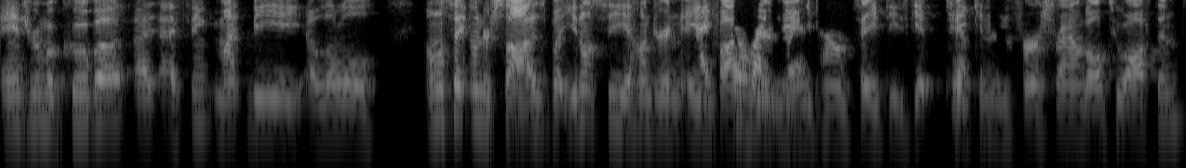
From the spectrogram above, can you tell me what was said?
Andrew Mukuba, I, I, think, might be a little, I won't say undersized, but you don't see 185, like 190 pound safeties get taken yep. in the first round all too often.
